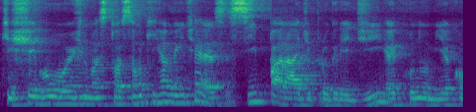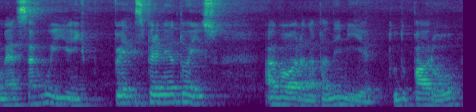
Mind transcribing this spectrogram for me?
que chegou hoje numa situação que realmente é essa. Se parar de progredir, a economia começa a ruir. A gente experimentou isso agora, na pandemia. Tudo parou,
